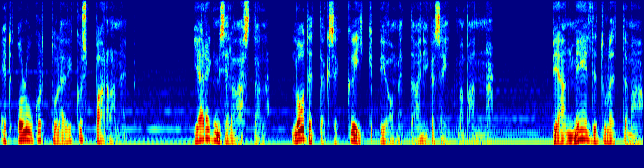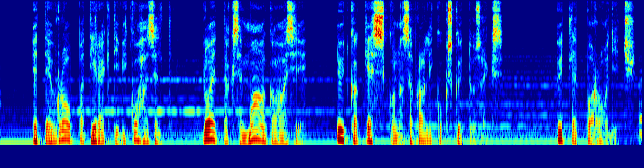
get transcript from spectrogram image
et olukord tulevikus paraneb. järgmisel aastal loodetakse kõik biometaaniga sõitma panna pean meelde tuletama, et Euroopa direktiivi kohaselt loetakse maagaasi nüüd ka keskkonnasõbralikuks kütuseks, ütleb Boroditš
